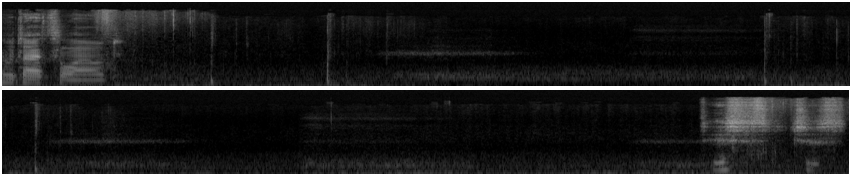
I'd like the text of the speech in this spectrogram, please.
Oh, that's loud. This is just...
